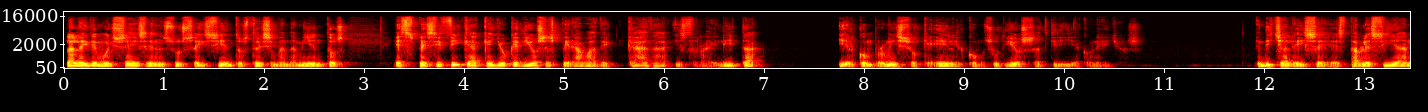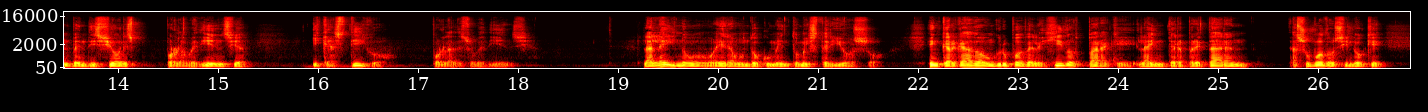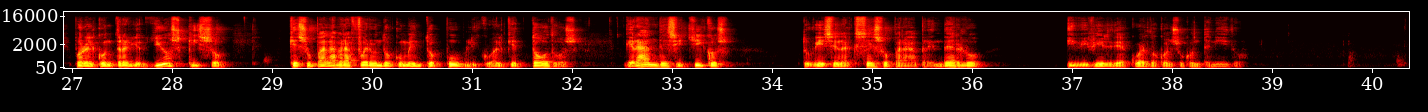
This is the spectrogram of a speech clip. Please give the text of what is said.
La ley de Moisés en sus 613 mandamientos especifica aquello que Dios esperaba de cada israelita y el compromiso que él como su Dios adquiría con ellos. En dicha ley se establecían bendiciones por la obediencia y castigo por la desobediencia. La ley no era un documento misterioso, encargado a un grupo de elegidos para que la interpretaran a su modo, sino que, por el contrario, Dios quiso que su palabra fuera un documento público al que todos, grandes y chicos, tuviesen acceso para aprenderlo y vivir de acuerdo con su contenido.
